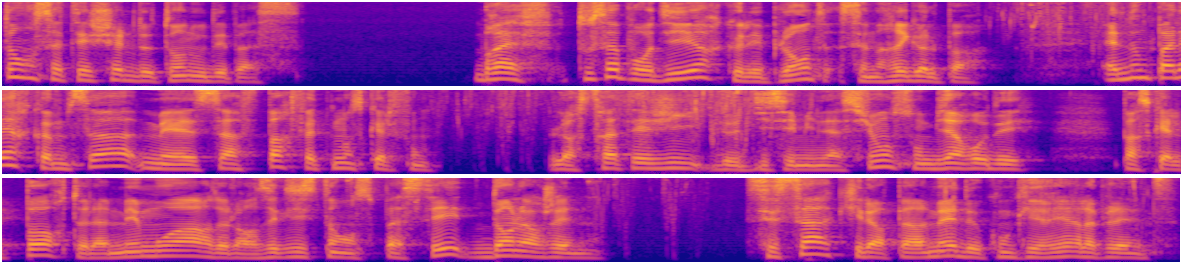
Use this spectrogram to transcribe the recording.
tant cette échelle de temps nous dépasse. Bref, tout ça pour dire que les plantes, ça ne rigole pas. Elles n'ont pas l'air comme ça, mais elles savent parfaitement ce qu'elles font. Leurs stratégies de dissémination sont bien rodées, parce qu'elles portent la mémoire de leurs existences passées dans leurs gènes. C'est ça qui leur permet de conquérir la planète,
